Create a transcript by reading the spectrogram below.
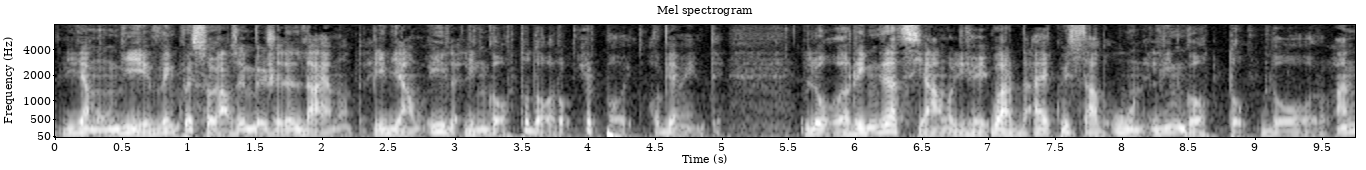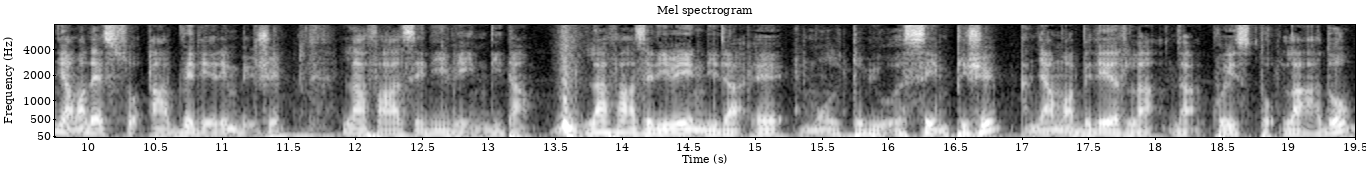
gli diamo un give, in questo caso invece del diamond gli diamo il lingotto d'oro e poi ovviamente lo ringraziamo, dice guarda hai acquistato un lingotto d'oro. Andiamo adesso a vedere invece la fase di vendita. La fase di vendita è molto più semplice, andiamo a vederla da questo lato.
